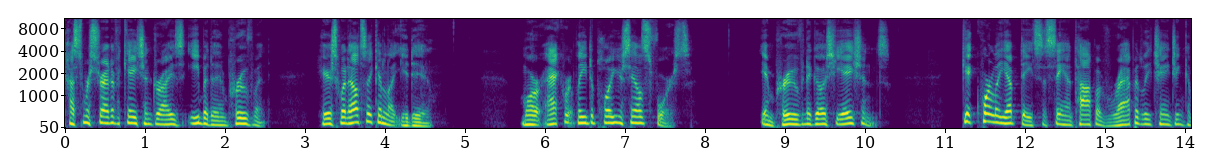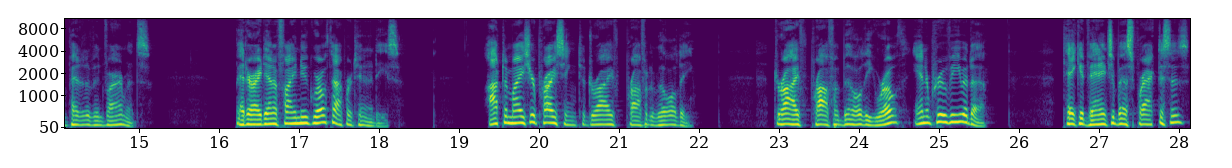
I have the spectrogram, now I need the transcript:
customer stratification drives EBITDA improvement. Here's what else it can let you do. More accurately deploy your sales force, improve negotiations, get quarterly updates to stay on top of rapidly changing competitive environments, better identify new growth opportunities, optimize your pricing to drive profitability, drive profitability growth and improve EBITDA, take advantage of best practices,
